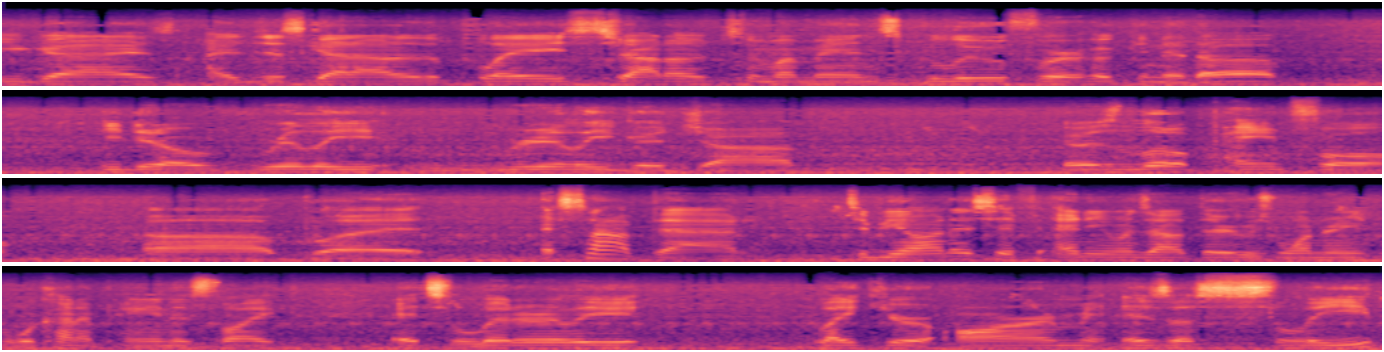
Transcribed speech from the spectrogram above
you guys, I just got out of the place. Shout out to my man Glue for hooking it up. He did a really, really good job. It was a little painful, uh, but it's not bad. To be honest, if anyone's out there who's wondering what kind of pain it's like, it's literally like your arm is asleep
